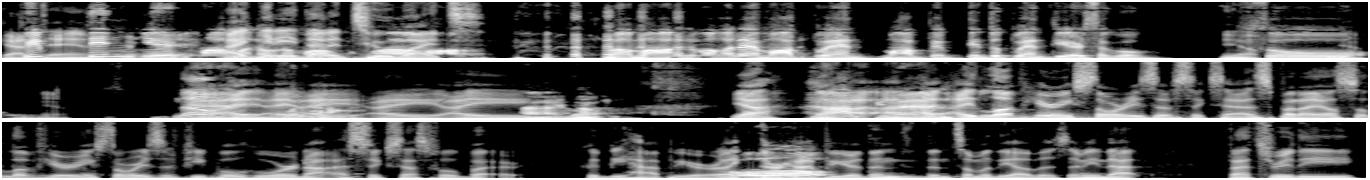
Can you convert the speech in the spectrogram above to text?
God 15 damn. years. Mga, I ano, can eat mga- that in two mga- bites. Mga, mga, ano, mga, ano, mga, 20, mga 15 to 20 years ago. Yeah. So, Yeah. No, I, I. I, I, I, no. yeah, no, Happy, I. I, I love hearing stories of success, but I also love hearing stories of people who are not as successful but could be happier. Like they're Oh. happier than than some of the others. I mean that that's really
